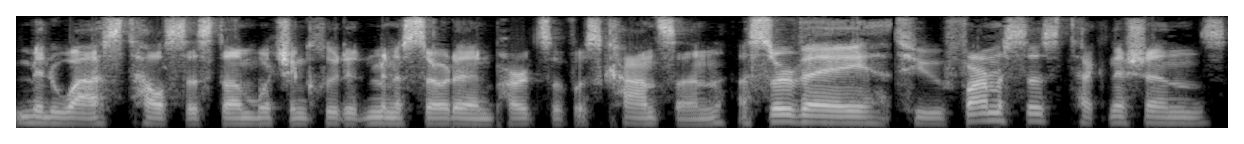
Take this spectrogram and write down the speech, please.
Midwest health system, which included Minnesota and parts of Wisconsin. A survey to pharmacists, technicians,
